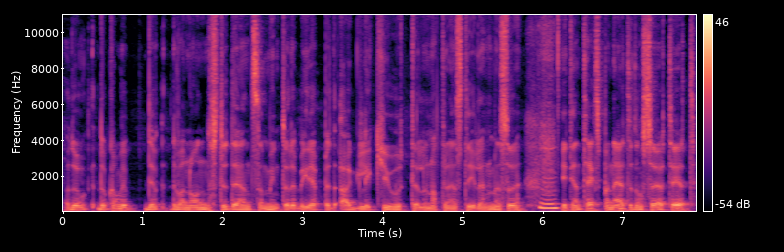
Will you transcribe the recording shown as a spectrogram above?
och då, då kom vi, det, det, var någon student som myntade begreppet ugly cute eller något i den stilen. Men så mm. hittade jag en text på nätet om söthet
